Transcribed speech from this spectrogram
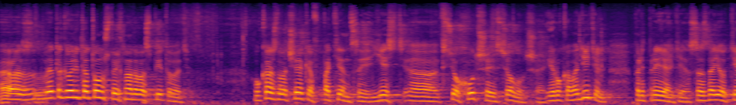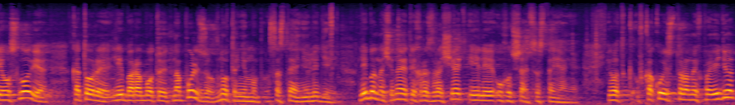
Э, это говорит о том, что их надо воспитывать. У каждого человека в потенции есть э, все худшее и все лучшее. И руководитель предприятия создает те условия, которые либо работают на пользу внутреннему состоянию людей, либо начинает их развращать или ухудшать состояние. И вот в какую сторону их поведет,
